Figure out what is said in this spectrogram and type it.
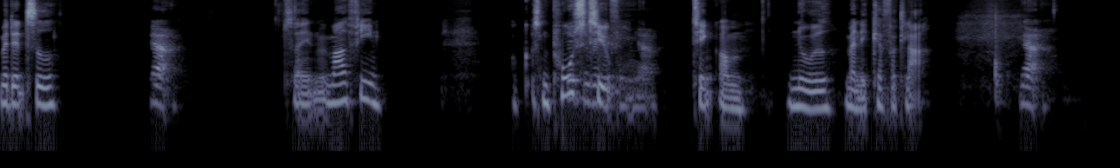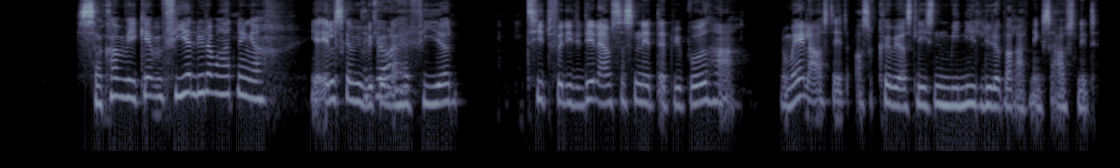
med den side. Ja. Så en meget fin og sådan positiv fin, ja. ting om noget, man ikke kan forklare. Ja. Så kom vi igennem fire lytterberetninger. Jeg elsker, at vi det begynder at have fire tit, fordi det er nærmest sådan et, at vi både har normal afsnit, og så kører vi også lige sådan en mini lytterberetningsafsnit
